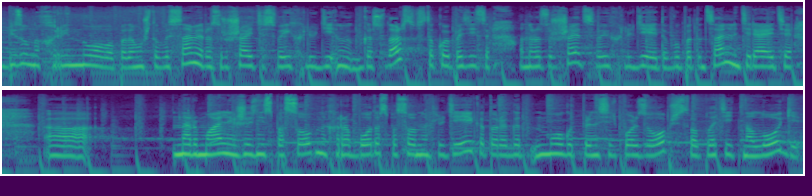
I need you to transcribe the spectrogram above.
безумно хреново, потому что вы сами разрушаете своих людей. Ну, государство с такой позиции, оно разрушает своих людей. Это вы потенциально теряете э, нормальных, жизнеспособных, работоспособных людей, которые могут приносить пользу обществу, платить налоги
